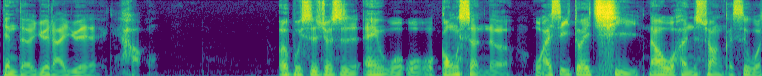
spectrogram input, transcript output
变得越来越好，而不是就是哎，我我我公审了，我还是一堆气，然后我很爽，可是我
